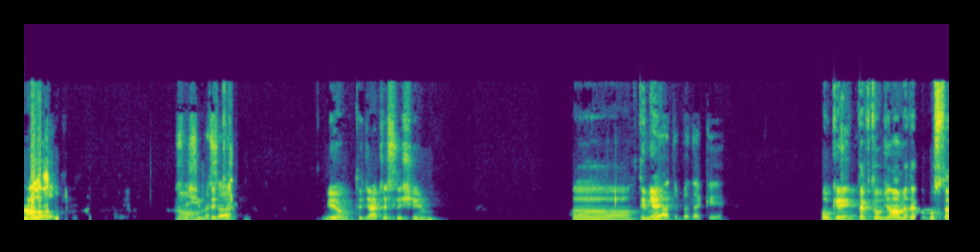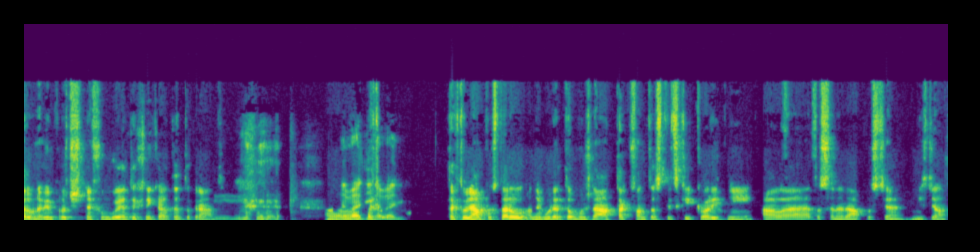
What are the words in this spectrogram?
Halo. Slyšíme teď se? Tě, jo, teď já tě slyším. Uh, ty mě? Já tebe taky. OK, tak to uděláme takhle po staru. Nevím, proč nefunguje technika tentokrát. Uh, nevadí, tak, nevadí. tak to udělám po staru a nebude to možná tak fantasticky kvalitní, ale to se nedá prostě nic dělat.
